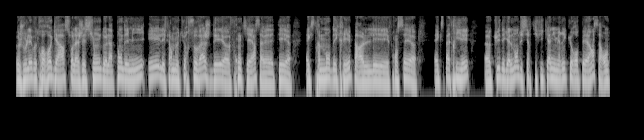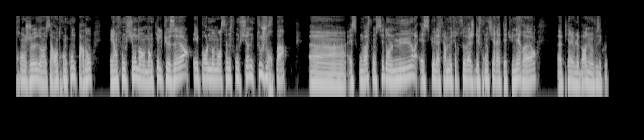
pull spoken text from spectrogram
Euh, je voulais votre regard sur la gestion de la pandémie et les fermetures sauvages des euh, frontières. Ça avait été extrêmement décrié par les Français expatriés, puis également du certificat numérique européen. Ça rentre en jeu, ça rentre en compte, pardon, et en fonction dans, quelques heures. Et pour le moment, ça ne fonctionne toujours pas. Est-ce qu'on va foncer dans le mur? Est-ce que la fermeture sauvage des frontières était une erreur? Pierre-Yves Leborgne, on vous écoute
